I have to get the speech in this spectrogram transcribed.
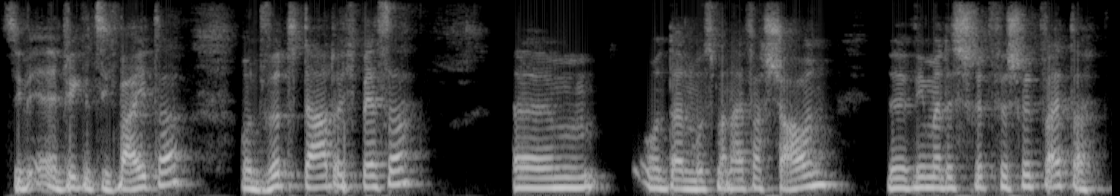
Sie entwickelt sich weiter und wird dadurch besser. Ähm, und dann muss man einfach schauen, äh, wie man das Schritt für Schritt weiter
